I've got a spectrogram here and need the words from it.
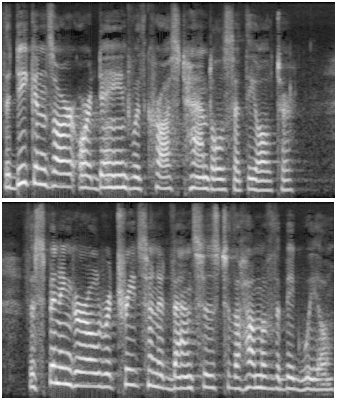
The deacons are ordained with crossed handles at the altar. The spinning girl retreats and advances to the hum of the big wheel.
